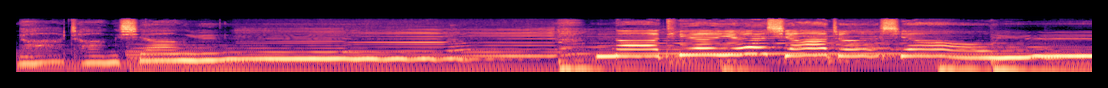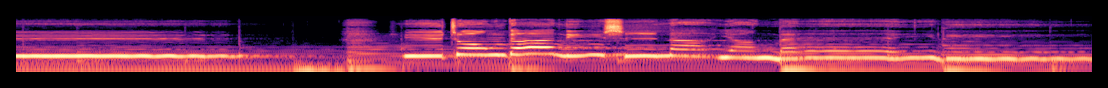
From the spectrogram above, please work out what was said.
那场相遇。那天也下着小雨。中的你是那样美丽，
